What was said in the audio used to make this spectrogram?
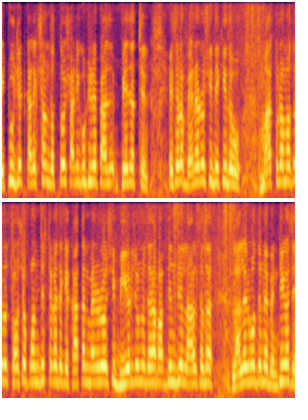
A to Z collection Dutta Sari গুটিরে পেয়ে যাচ্ছেন। এছাড়া বেনারসি দেখিয়ে দেবো। মাত্র মাত্র ছশো পঞ্চাশ টাকা থেকে কাতান বেনারসি বিয়ের জন্য যারা ভাবছেন যে লাল সাদা, লালের মধ্যে নেবেন, ঠিক আছে?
